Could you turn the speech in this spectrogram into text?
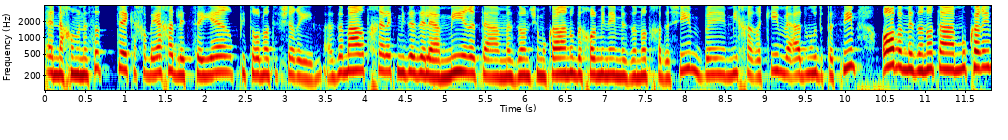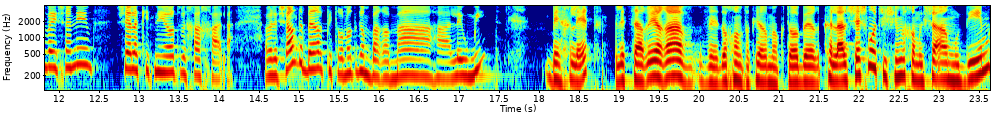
אנחנו מנסות אה, ככה ביחד לצייר פתרונות אפשריים. אז אמרת, חלק מזה זה להמיר את המזון שמוכר לנו בכל מיני מזונות חדשים, מחרקים ועד מודפסים, או במזונות המוכרים והישנים של הקטניות וכך הלאה. אבל אפשר לדבר על פתרונות גם ברמה הלאומית? בהחלט. לצערי הרב, ודוח המבקר מאוקטובר כלל 665 עמודים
